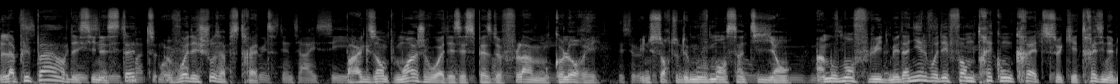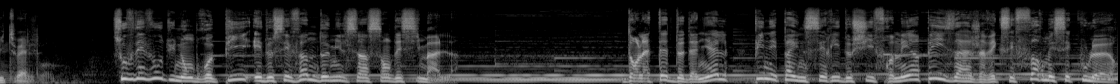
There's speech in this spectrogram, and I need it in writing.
La plupart des synesthètes voient des choses abstraites. Par exemple, moi, je vois des espèces de flammes colorées, une sorte de mouvement scintillant, un mouvement fluide, mais Daniel voit des formes très concrètes, ce qui est très inhabituel. Souvenez-vous du nombre pi et de ses 22 500 décimales. Dans la tête de Daniel, pi n'est pas une série de chiffres, mais un paysage avec ses formes et ses couleurs,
